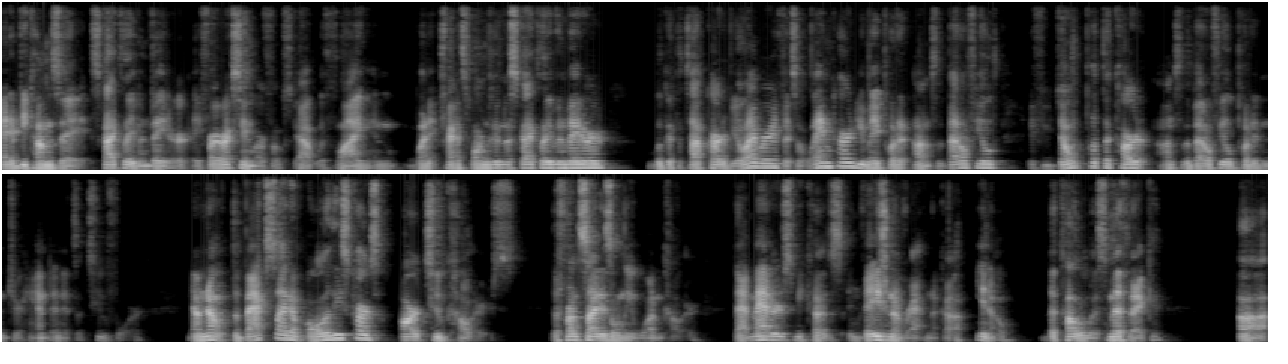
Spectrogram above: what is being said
And it becomes a Skyclave Invader, a Phyrexian Merfolk Scout with flying. And when it transforms into Skyclave Invader, look at the top card of your library. If it's a land card, you may put it onto the battlefield. If you don't put the card onto the battlefield, put it into your hand, and it's a 2 4. Now, note the backside of all of these cards are two colors. The front side is only one color. That matters because Invasion of Ravnica, you know, the colorless mythic, uh,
